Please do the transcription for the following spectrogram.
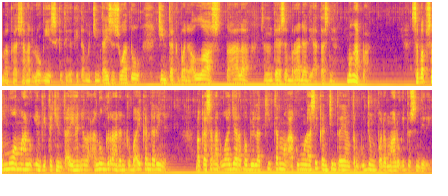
maka sangat logis ketika kita mencintai sesuatu cinta kepada Allah Taala senantiasa berada di atasnya. Mengapa? Sebab semua makhluk yang kita cintai hanyalah anugerah dan kebaikan darinya. Maka sangat wajar apabila kita mengakumulasikan cinta yang terbujung pada makhluk itu sendiri.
